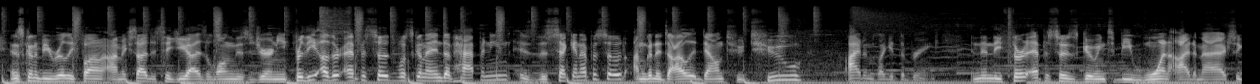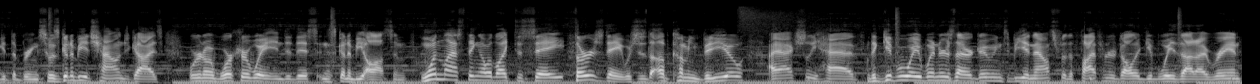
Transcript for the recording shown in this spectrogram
and it's gonna be really fun. I'm excited to take you guys along this journey. For the other episodes, what's gonna end up happening is the second episode, I'm gonna dial it down to two items I get to bring. And then the third episode is going to be one item I actually get to bring. So it's gonna be a challenge, guys. We're gonna work our way into this and it's gonna be awesome. One last thing I would like to say, Thursday, which is the upcoming video, I actually have the giveaway winners that are going to be announced for the $500 giveaway that I ran.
